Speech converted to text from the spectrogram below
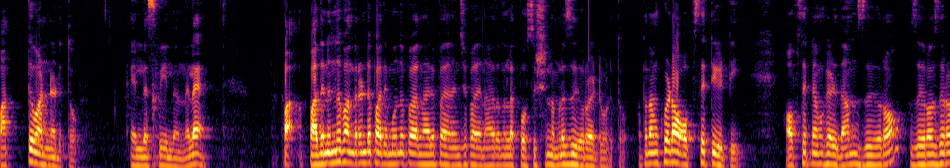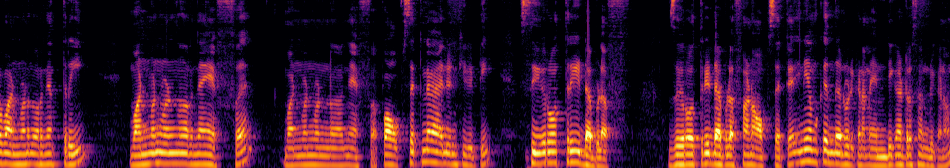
പത്ത് വണ്ണ എടുത്തു എൽ എസ് പിയിൽ നിന്ന് അല്ലേ? പ പതിനൊന്ന് പന്ത്രണ്ട് പതിമൂന്ന് പതിനാല് പതിനഞ്ച് പതിനാറ് എന്നുള്ള പൊസിഷൻ നമ്മൾ സീറോ ആയിട്ട് കൊടുത്തു. അപ്പോൾ നമുക്കിവിടെ ഓഫ്സെറ്റ് കിട്ടി. ഓഫ്സെറ്റ് നമുക്ക് എഴുതാം. Zero zero zero one one എന്ന് പറഞ്ഞാൽ ത്രീ വൺ വൺ വൺ എന്ന് പറഞ്ഞാൽ എഫ് വൺ വൺ വൺ എന്ന് പറഞ്ഞാൽ എഫ് അപ്പോൾ ഓഫ്സെറ്റിന്റെ വാല്യൂ എനിക്ക് കിട്ടി. Zero three double F zero three double F ആണ് ഓഫ്സെറ്റ് ഇനി നമുക്ക് എന്ത് കണ്ടുപിടിക്കണം? എൻഡിങ് അഡ്രസ്സ് കണ്ടുപിടിക്കണം.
